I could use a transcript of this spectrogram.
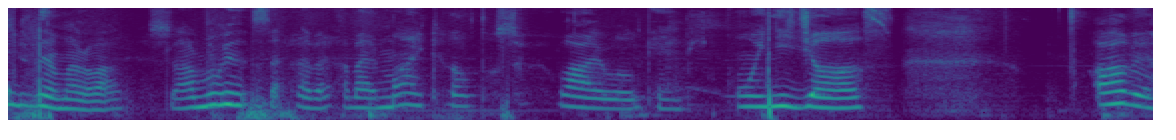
Hepinize merhaba arkadaşlar. Bugün sizlerle beraber Minecraft Survival Games oynayacağız. Abi,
